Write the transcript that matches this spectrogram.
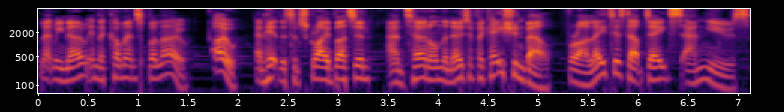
Let me know in the comments below. Oh, and hit the subscribe button and turn on the notification bell for our latest updates and news.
